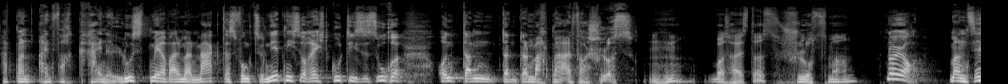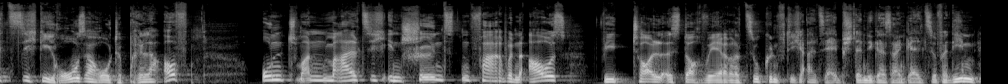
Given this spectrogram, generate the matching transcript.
hat man einfach keine Lust mehr, weil man merkt, das funktioniert nicht so recht gut, diese Suche, und dann, dann, dann macht man einfach Schluss. Mhm. Was heißt das? Schluss machen? Naja, man setzt sich die rosarote Brille auf und man malt sich in schönsten Farben aus, wie toll es doch wäre, zukünftig als Selbstständiger sein Geld zu verdienen,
